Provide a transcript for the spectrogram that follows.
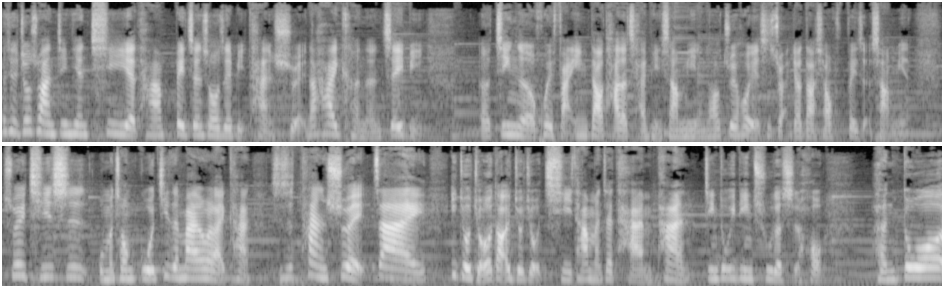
而且就算今天企业它被征收这笔碳税，那它也可能这一笔。呃，金额会反映到它的产品上面，然后最后也是转交到消费者上面。所以其实我们从国际的脉络来看，其实碳税在一九九二到一九九七，他们在谈判京都议定书的时候，很多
